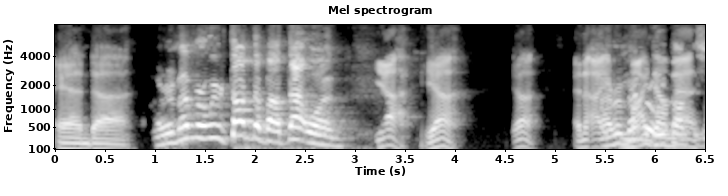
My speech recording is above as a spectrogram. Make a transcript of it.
And uh I remember we were talking about that one. Yeah, yeah, yeah. And I, I remember my dumbass,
